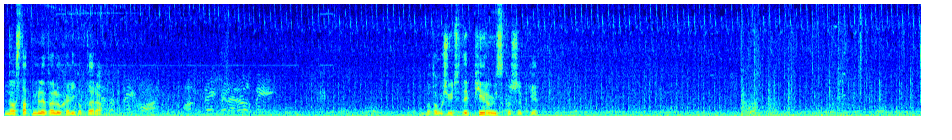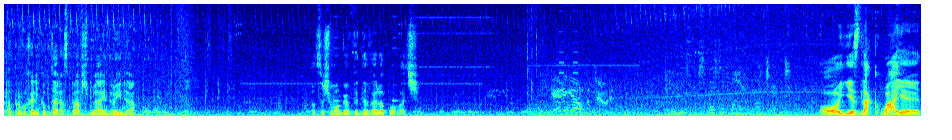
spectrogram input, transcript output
na ostatnim levelu helikoptera. This is Pequod. On station at LZ. Bo to musi być wtedy pieruńsko szybkie. A propos helikoptera, sprawdźmy iDroida. To coś mogę wydevelopować. O, jest dla Quiet!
